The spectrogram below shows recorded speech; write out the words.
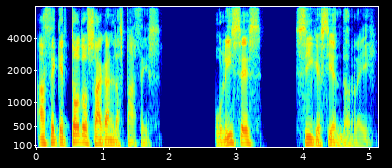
hace que todos hagan las paces. Ulises sigue siendo rey.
